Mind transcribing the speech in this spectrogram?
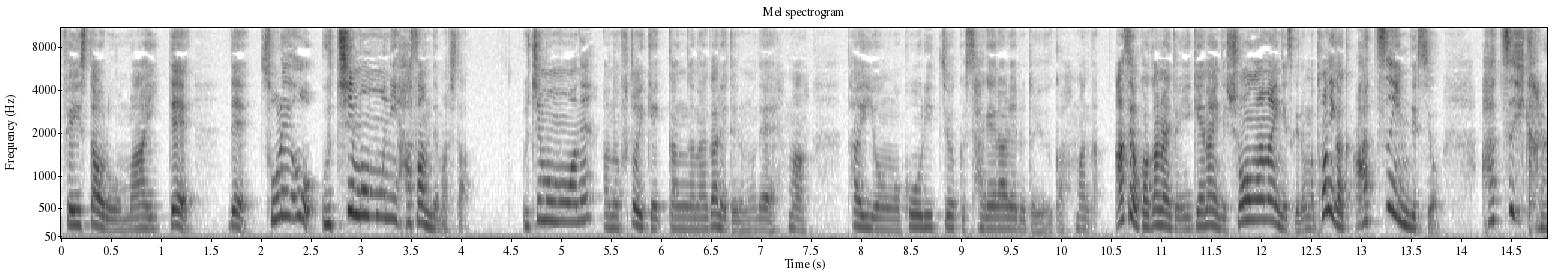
フェイスタオルを巻いて、で、それを内ももに挟んでました。内ももはね、あの、太い血管が流れてるので、まあ、体温を効率よく下げられるというか、まあ、汗をかかないといけないんでしょうがないんですけど、まあ、とにかく暑いんですよ。暑いから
